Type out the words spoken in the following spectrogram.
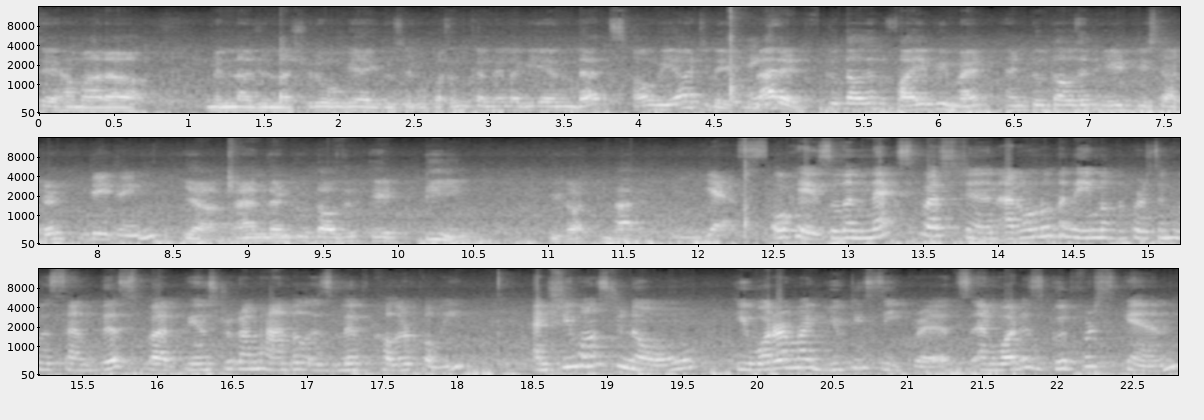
से हमारा मिलना जुलना शुरू हो गया एक दूसरे को पसंद करने लगे and that's how we are today married 2005 we met and 2008 we started Dating. yeah and then 2018 we got married Yes. Okay, so the next question, I don't know the name of the person who has sent this, but the Instagram handle is Live Colorfully. And she wants to know ki, what are my beauty secrets and what is good for skin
